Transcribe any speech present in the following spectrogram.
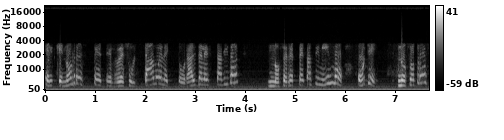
El que no respete el resultado electoral de la estabilidad no se respeta a sí mismo. Oye, nosotros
